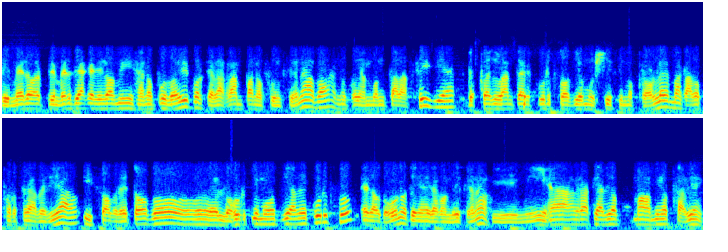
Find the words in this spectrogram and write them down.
Primero, el primer día que llegó mi hija no pudo ir porque la rampa no funcionaba, no podían montar las sillas. Después, durante el curso, dio muchísimos problemas, cada dos por tres averiados. Y sobre todo, en los últimos días de curso, el autobús no tenía aire acondicionado. Y mi hija, gracias a Dios, más o menos está bien.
